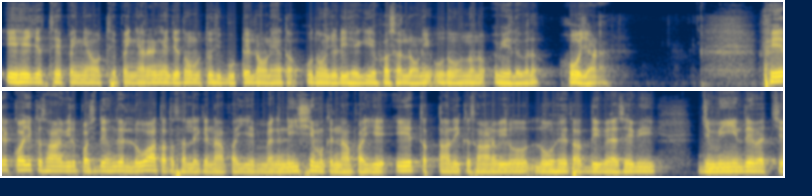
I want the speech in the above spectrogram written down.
ਇਹ ਜਿੱਥੇ ਪਈਆਂ, ਉੱਥੇ ਪਈਆਂ ਰਹਿਣਗੀਆਂ। ਜਦੋਂ ਤੁਸੀਂ ਬੂਟੇ ਲਾਉਣੇ ਆ ਤਾਂ ਉਦੋਂ ਜਿਹੜੀ ਹੈਗੀ ਹੈ ਫਸਲ ਲਾਉਣੀ, ਉਦੋਂ ਉਹਨਾਂ ਨੂੰ ਅਵੇਲੇਬਲ ਹੋ ਜਾਣਾ। ਫਿਰ ਕੁਝ ਕਿਸਾਨ ਵੀਰ ਪੁੱਛਦੇ ਹੁੰਦੇ, ਲੋਹਾ ਤੱਤ ਥੱਲੇ ਕਿੰਨਾ ਪਾਈਏ, ਮੈਗਨੀਸ਼ੀਅਮ ਕਿੰਨਾ ਪਾਈਏ? ਇਹ ਤੱਤਾਂ ਦੀ ਕਿਸਾਨ ਵੀਰੋ, ਲੋਹੇ ਤੱਤ ਦੀ ਵੈਸੇ ਵੀ ਜ਼ਮੀਨ ਦੇ ਵਿੱਚ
